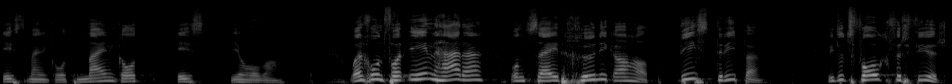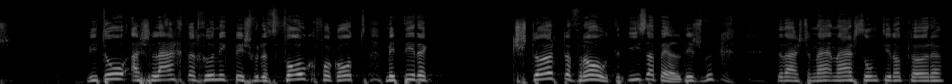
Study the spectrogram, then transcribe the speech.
ist mein Gott. Mein Gott ist Jehova. Und er kommt vor ihn her und sagt, König Ahab, dies Treiben, wie du das Volk verführst, wie du ein schlechter König bist für das Volk von Gott mit deiner gestörten Frau, der Isabel, die ist wirklich, da wirst du nächsten Sonntag noch hören,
